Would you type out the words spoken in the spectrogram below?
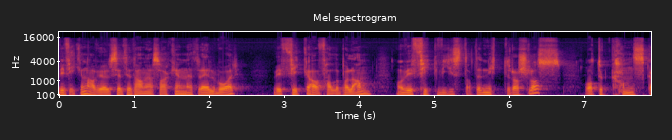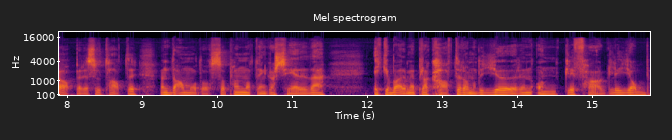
vi fikk en avgjørelse i Titania-saken etter elleve år. Vi fikk avfallet på land, og vi fikk vist at det nytter å slåss. Og at du kan skape resultater, men da må du også på en måte engasjere deg ikke bare med plakater, da må du gjøre en ordentlig faglig jobb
